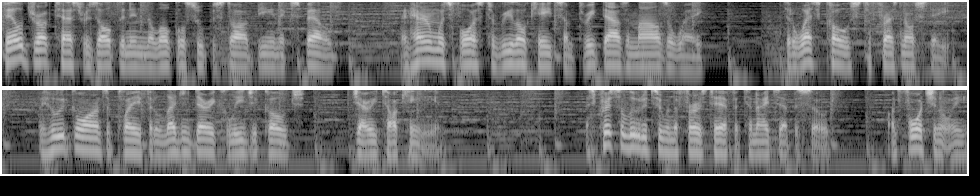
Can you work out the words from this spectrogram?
failed drug tests resulted in the local superstar being expelled, and Herren was forced to relocate some 3,000 miles away to the west coast to Fresno State, where he would go on to play for the legendary collegiate coach Jerry Tarkanian. As Chris alluded to in the first half of tonight's episode, unfortunately,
